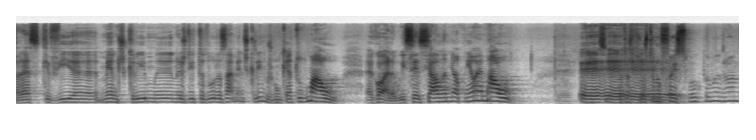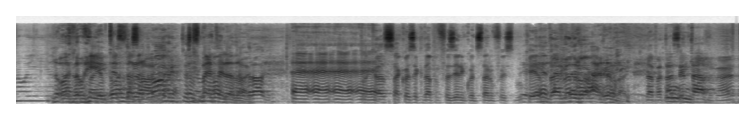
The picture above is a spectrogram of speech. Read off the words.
Parece que havia menos crime nas ditaduras, há menos crimes, nunca é tudo mau. Agora, o essencial, na minha opinião, é mau. É, Sim, quantas pessoas estão no Facebook, pelo menos não andam aí. Não andam aí a meter-se na droga. Não se metem na droga. Por acaso, se há coisa que dá para fazer enquanto está no Facebook é andar na droga. Dá para estar sentado, não é?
